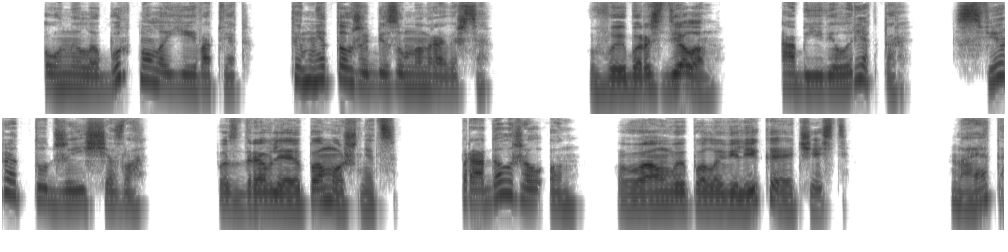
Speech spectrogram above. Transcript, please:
— уныло буркнула ей в ответ. «Ты мне тоже безумно нравишься». «Выбор сделан», — объявил ректор. Сфера тут же исчезла. «Поздравляю, помощниц», — продолжил он. «Вам выпала великая честь». На это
